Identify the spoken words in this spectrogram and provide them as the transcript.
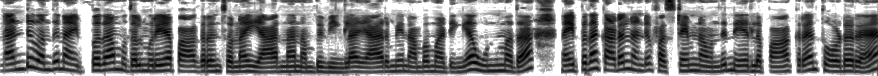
நண்டு வந்து நான் இப்போ தான் முதல் முறையாக பார்க்குறேன்னு சொன்னால் யாருன்னா நம்புவீங்களா? யாருமே நம்ப மாட்டீங்க. உண்மை தான் நான் இப்போ தான் கடல் நண்டு ஃபஸ்ட் டைம் நான் வந்து நேரில் பார்க்குறேன் தொடரேன்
